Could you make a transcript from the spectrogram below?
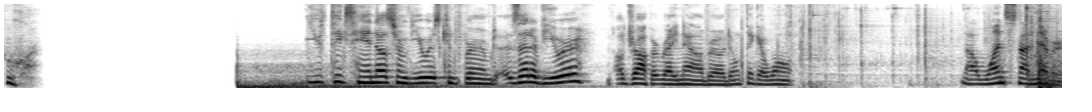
Whew. Euth takes handouts from viewers confirmed. Is that a viewer? I'll drop it right now, bro. Don't think I won't. Not once, not never.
